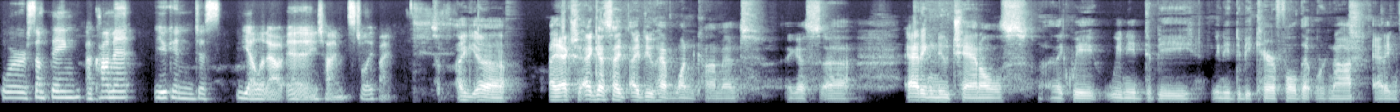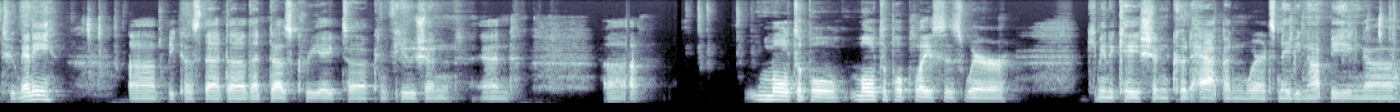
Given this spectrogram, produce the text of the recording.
or something, a comment, you can just yell it out at any time. It's totally fine. I uh I actually I guess I, I do have one comment. I guess uh adding new channels, I think we we need to be we need to be careful that we're not adding too many uh because that uh, that does create uh, confusion and uh multiple multiple places where communication could happen where it's maybe not being uh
